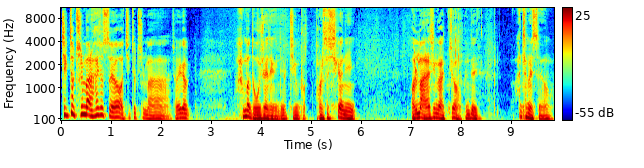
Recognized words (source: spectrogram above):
직접 출마를 하셨어요. 직접 출마. 저희가 한 번 더 오셔야 되겠는데 지금 버- 벌써 시간이 얼마 안 하신 것 같죠? 근데 한참 했어요.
